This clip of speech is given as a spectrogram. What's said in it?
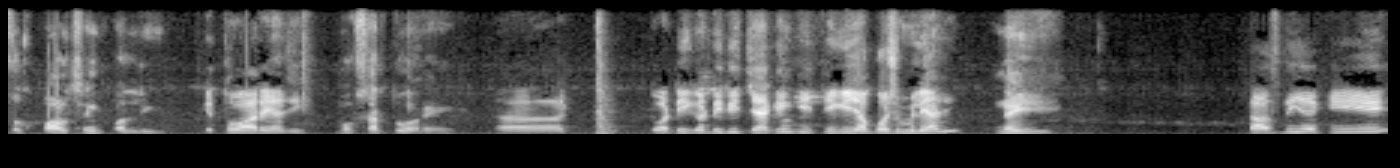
ਸੁਖਪਾਲ ਸਿੰਘ ਪੱਲੀ। ਕਿੱਥੋਂ ਆ ਰਹੇ ਆ ਜੀ? ਮੁਕਸਰ ਤੋਂ ਹੋ ਰਹੇ। ਅਹ ਤੁਹਾਡੀ ਗੱਡੀ ਦੀ ਚੈਕਿੰਗ ਕੀਤੀ ਗਈ ਆ ਕੁਝ ਮਿਲਿਆ ਜੀ? ਨਹੀਂ ਦੱਸ ਦਈਏ ਕਿ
